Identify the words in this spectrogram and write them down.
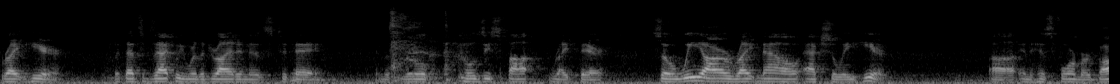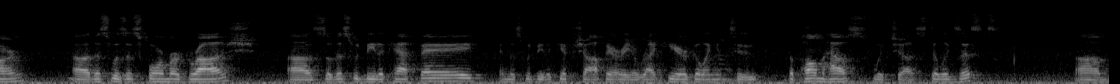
right here. But that's exactly where the Dryden is today, in this little cozy spot right there. So we are right now actually here uh, in his former barn. Uh, this was his former garage. Uh, so this would be the cafe, and this would be the gift shop area right here going into the Palm House, which uh, still exists. Um,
